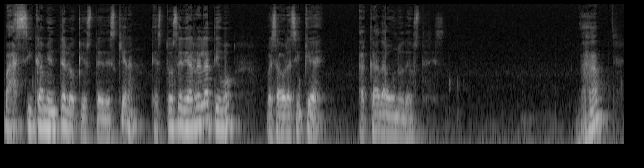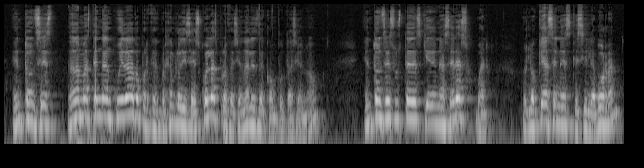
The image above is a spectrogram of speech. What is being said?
básicamente lo que ustedes quieran. Esto sería relativo, pues ahora sí que a cada uno de ustedes. Ajá. Entonces, nada más tengan cuidado porque, por ejemplo, dice escuelas profesionales de computación, ¿no? Entonces, ustedes quieren hacer eso. Bueno, pues lo que hacen es que si le borran,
